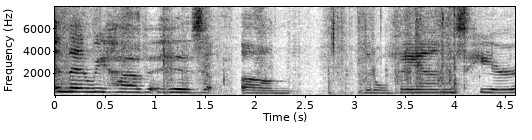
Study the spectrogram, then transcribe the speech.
and then we have his um, little vans here.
